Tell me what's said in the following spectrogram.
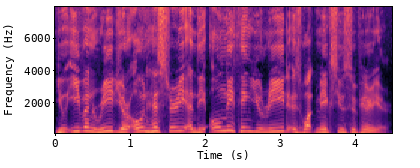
you even read your own history, and the only thing you read is what makes you superior.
